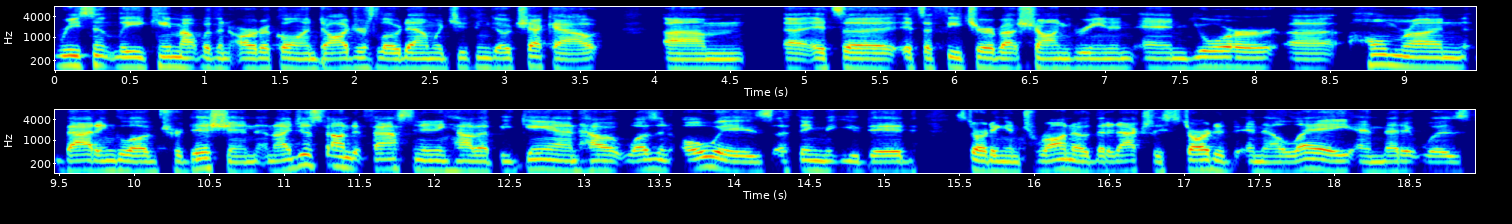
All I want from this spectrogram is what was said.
recently came out with an article on Dodgers Lowdown, which you can go check out. Um, uh, it's a it's a feature about Shawn Green and and your uh, home run batting glove tradition. And I just found it fascinating how that began. How it wasn't always a thing that you did starting in Toronto. That it actually started in L.A. and that it was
